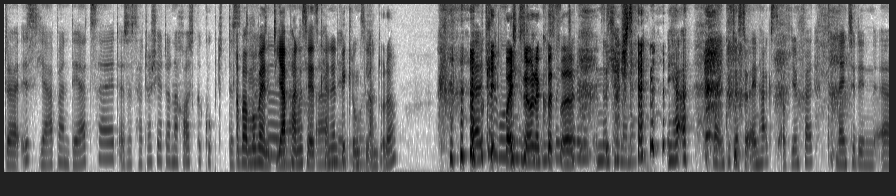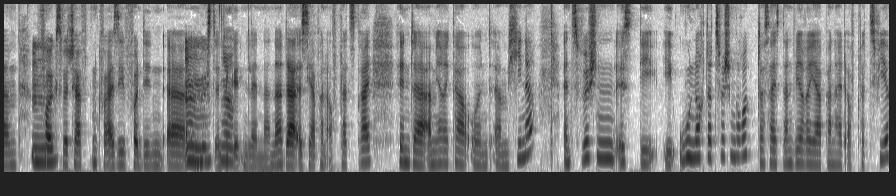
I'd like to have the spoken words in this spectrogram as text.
da ist Japan derzeit, also Satoshi hat da noch rausgeguckt, das Aber Moment, Japan nach, ist ja jetzt kein ähm, Entwicklungsland, oder? Äh, Okay, Entschuldigung, wollte ich nur eine kurze sicherstellen. Ja, nein, gut, dass du einhackst, auf jeden Fall. Nein, zu den ähm, Mhm. Volkswirtschaften quasi von den äh, Mhm, höchst entwickelten Ländern. Ne? Da ist Japan auf Platz drei hinter Amerika und ähm, China. Inzwischen ist die EU noch dazwischen gerückt. Das heißt, dann wäre Japan halt auf Platz vier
